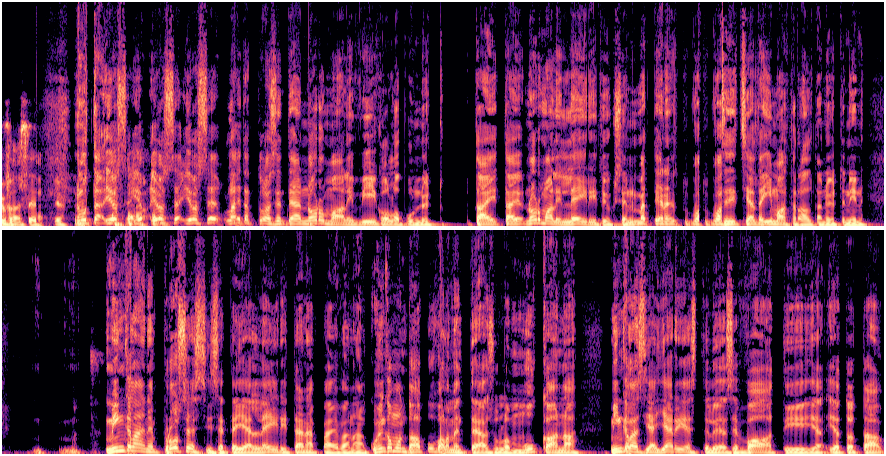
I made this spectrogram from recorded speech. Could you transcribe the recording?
hyvä setti. No, mutta jos, jos, jos, jos se laitat tuollaisen teidän normaalin viikonlopun nyt tai, tai normaalin leirityksen, mä tiedän, vastasit sieltä Imatralta nyt, niin minkälainen prosessi se teidän leiri tänä päivänä on? Kuinka monta apuvalmentajaa sulla on mukana? Minkälaisia järjestelyjä se vaatii? Ja, ja tota,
